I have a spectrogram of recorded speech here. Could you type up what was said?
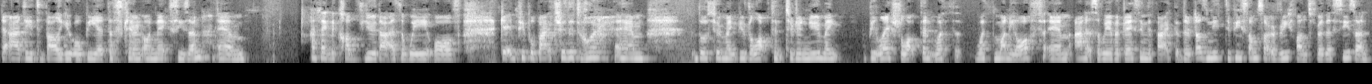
the added value will be a discount on next season. Um, I think the club view that as a way of getting people back through the door. Um, those who might be reluctant to renew might be less reluctant with with money off, um, and it's a way of addressing the fact that there does need to be some sort of refund for this season.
